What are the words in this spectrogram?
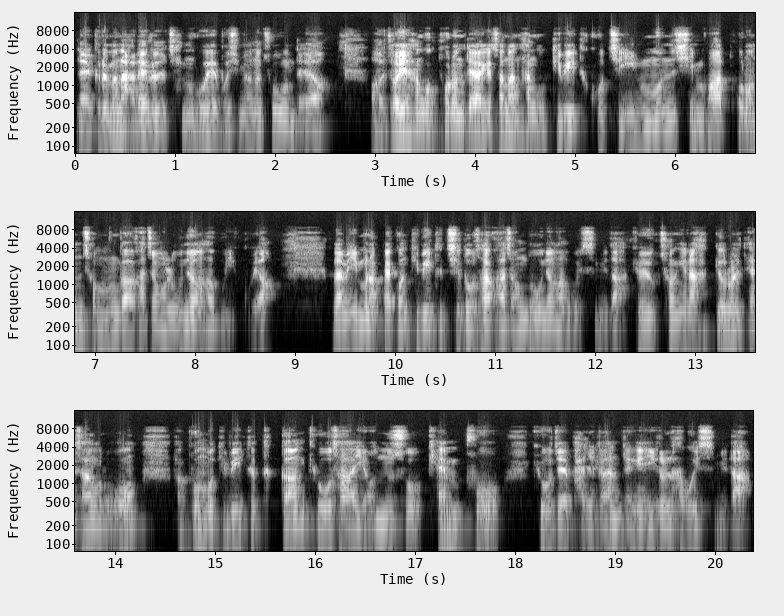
네, 그러면 아래를 참고해 보시면 좋은데요. 어, 저희 한국토론대학에서는 한국 디베이트 코치 입문 심화 토론 전문가 과정을 운영하고 있고요. 그 다음에 인문학 백권 디베이트 지도사 과정도 운영하고 있습니다. 교육청이나 학교를 대상으로 학부모 디베이트 특강, 교사 연수, 캠프, 교재 발간 등의 일을 하고 있습니다.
